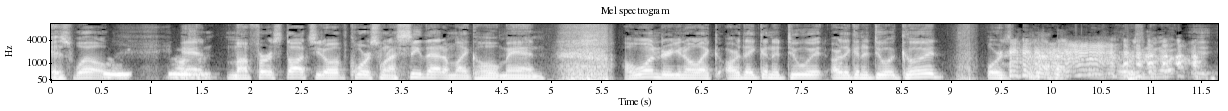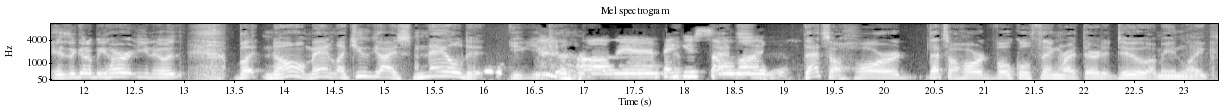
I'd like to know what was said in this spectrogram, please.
as well. Mm-hmm. And my first thoughts, you know, of course, when I see that, I'm like, oh man, I wonder, you know, like, are they going to do it? Are they going to do it good, or is it? Or is it gonna is it gonna be hurt? You know, but no, man, like you guys nailed it. You you killed it. Oh man, thank you so That's- much. That's a hard that's a hard vocal thing right there to do. I mean, like,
